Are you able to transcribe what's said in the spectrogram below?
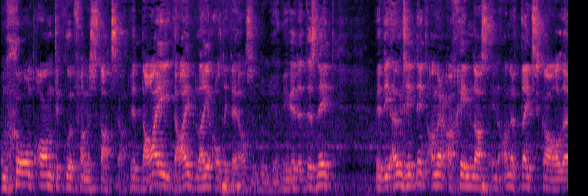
om grond aan te koop van 'n stadsraad. Weet daai daai bly altyd 'n helse probleem. Jy weet dit is net weet die ouens het net ander agendas en ander tydskale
